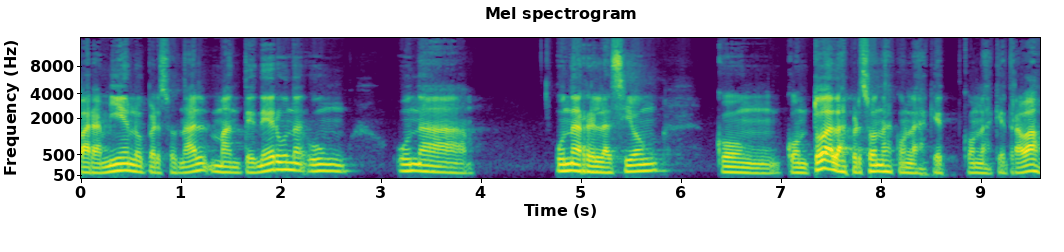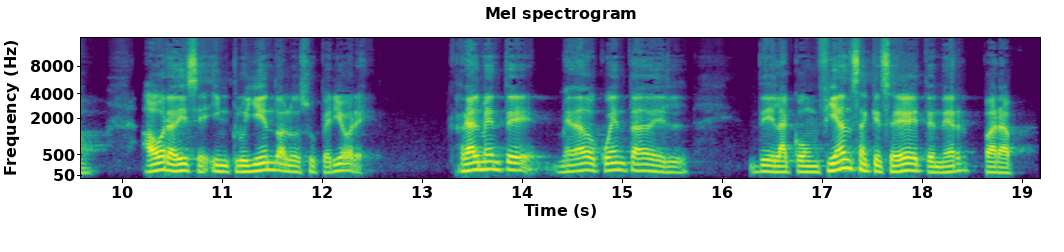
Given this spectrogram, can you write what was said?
para mí en lo personal mantener una, una, una relación con, todas las personas con las, que, con las que trabajo. Ahora dice, incluyendo a los superiores. Realmente me he dado cuenta de la confianza que se debe tener para,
